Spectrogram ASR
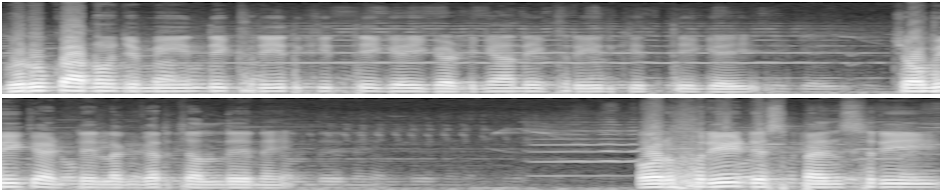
ਗੁਰੂ ਘਰ ਨੂੰ ਜ਼ਮੀਨ ਦੀ ਖਰੀਦ ਕੀਤੀ ਗਈ, ਗੱਡੀਆਂ ਦੀ ਖਰੀਦ ਕੀਤੀ ਗਈ। 24 ਘੰਟੇ ਲੰਗਰ ਚੱਲਦੇ ਨੇ। ਔਰ ਫ੍ਰੀ ਡਿਸਪੈਂਸਰੀ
